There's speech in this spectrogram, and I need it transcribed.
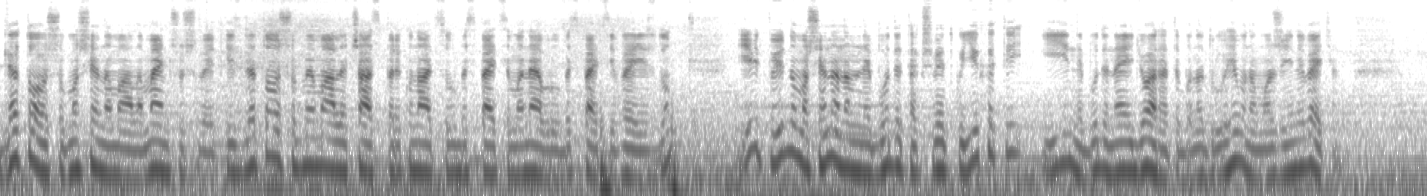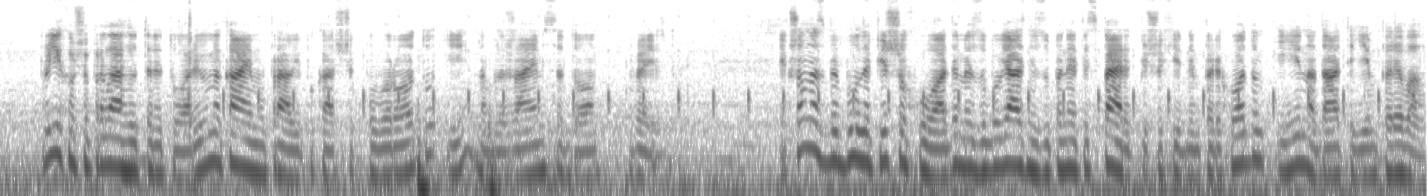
Для того, щоб машина мала меншу швидкість, для того, щоб ми мали час переконатися у безпеці маневру, у безпеці виїзду. І відповідно машина нам не буде так швидко їхати і не буде нею дьоргати, бо на другій вона може і не витягнути. Проїхавши прилеглу територію, вмикаємо правий показчик повороту і наближаємося до виїзду. Якщо в нас би були пішоходи, ми зобов'язані зупинитись перед пішохідним переходом і надати їм перевагу.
